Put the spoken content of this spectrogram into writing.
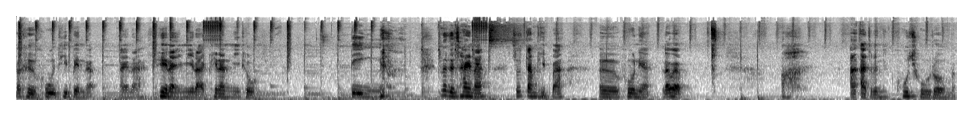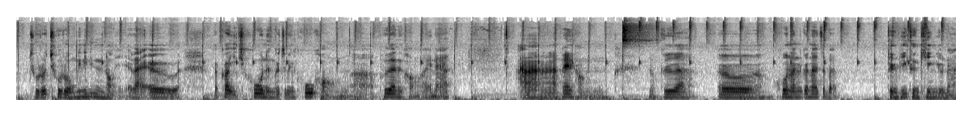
ก็คือคู่ที่เป็นแบบอะไรนะ ที่ไหนมีรักที่นั่นมีทุกข์ติง น่าจะใช่นะฉันจำผิดปะเออ คู่เนี้ย แล้วแบบอ๋ออะอาจจะเป็นคู่ชูโรงแบบชูรสชูโรงนิดๆหน่อยๆก็ได้เออ แล้วก็อีกคู่หนึ่งก็จะเป็นคู่ของเออเพื่อนของอะไรนะ อ่าเพื่อนของหนูเกลือเออคู่นั้นก็น่าจะแบบถึงพริกถึงคิงอยู่นะ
